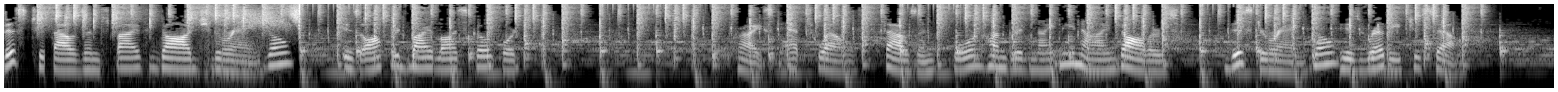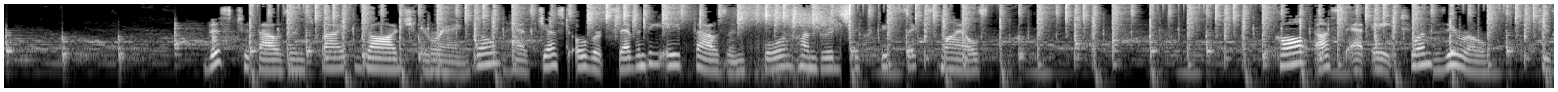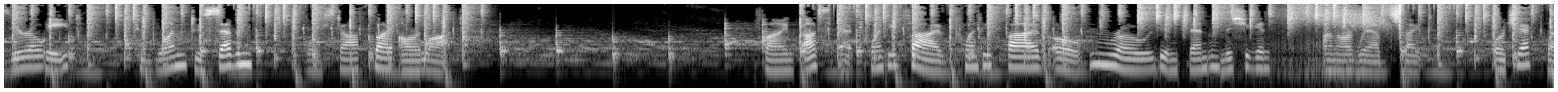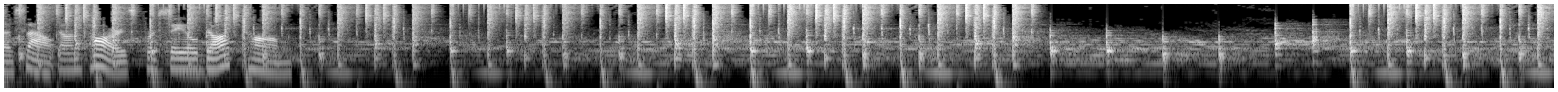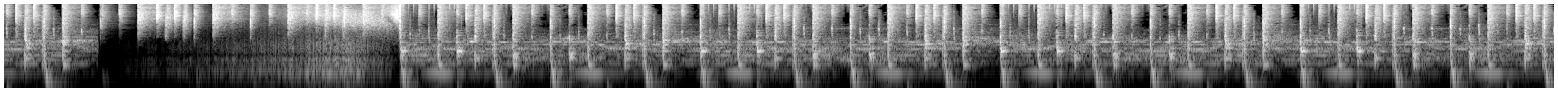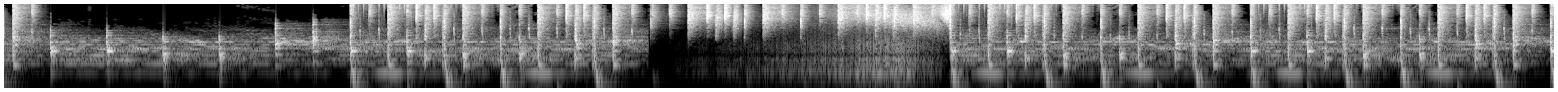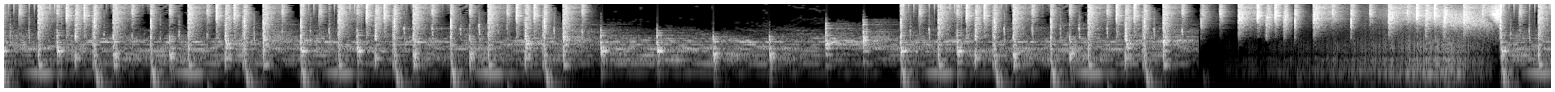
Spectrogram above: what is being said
This 2005 Dodge Durango is offered by Lasco Ford. Priced at $12,499, this Durango is ready to sell. This 2005 Dodge Durango has just over 78,466 miles. Call us at 810-208-2127 or stop by our lot. Find us at 25250 Road in Fenton, Michigan on our website or check us out on carsforsale.com. Thank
